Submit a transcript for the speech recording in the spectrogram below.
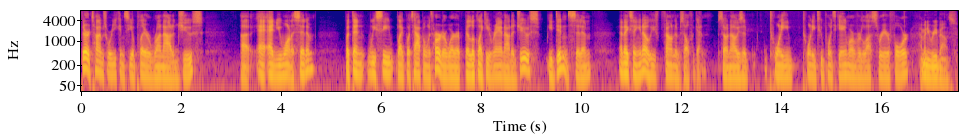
there are times where you can see a player run out of juice, uh, and, and you want to sit him, but then we see like what's happened with Huerter, where it looked like he ran out of juice. You didn't sit him, and next thing you know, he found himself again. So now he's at 20, 22 points a game over the last three or four. How many rebounds?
